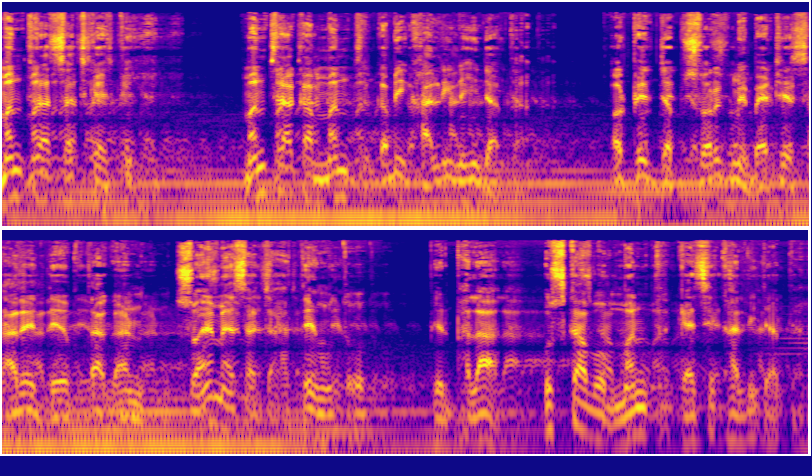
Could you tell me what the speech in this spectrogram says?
मंत्रा सच कहती है, मंत्रा का मंत्र कभी खाली नहीं जाता। और फिर जब स्वर्ग में बैठे सारे देवता गण स्वयं ऐसा चाहते हो तो फिर भला उसका वो मंत्र कैसे खाली जाता?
